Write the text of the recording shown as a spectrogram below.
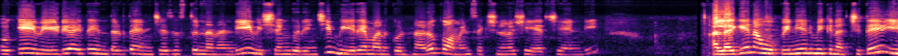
ఓకే. ఈ వీడియో అయితే ఇంతటితో ఎండ్ చేసేస్తున్నానండి. ఈ విషయం గురించి మీరేమనుకుంటున్నారో కామెంట్ సెక్షన్‌లో షేర్ చేయండి. అలాగే నా ఒపీనియన్ మీకు నచ్చితే ఈ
